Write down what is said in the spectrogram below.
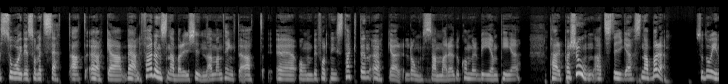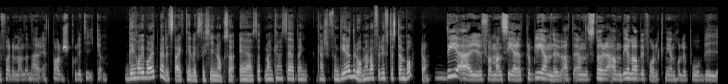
såg det som ett sätt att öka välfärden snabbare i Kina. Man tänkte att eh, om befolkningstakten ökar långsammare, då kommer BNP per person att stiga snabbare. Så då införde man den här ettbarnspolitiken. Det har ju varit väldigt stark tillväxt i Kina också, eh, så att man kan väl säga att den kanske fungerade då. Men varför lyftes den bort då? Det är ju för man ser ett problem nu att en större andel av befolkningen håller på att bli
